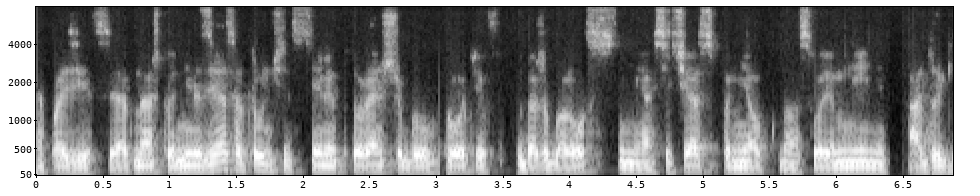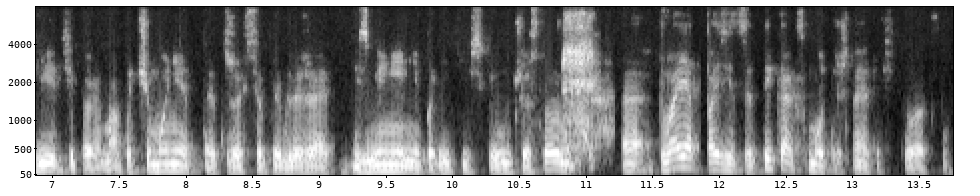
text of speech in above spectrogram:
оппозиции. Одна, что нельзя сотрудничать с теми, кто раньше был против, даже боролся с ними, а сейчас поменял свое мнение а другие типа, а почему нет? Это же все приближает изменения политические в лучшую сторону. Э, твоя позиция, ты как смотришь на эту ситуацию?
